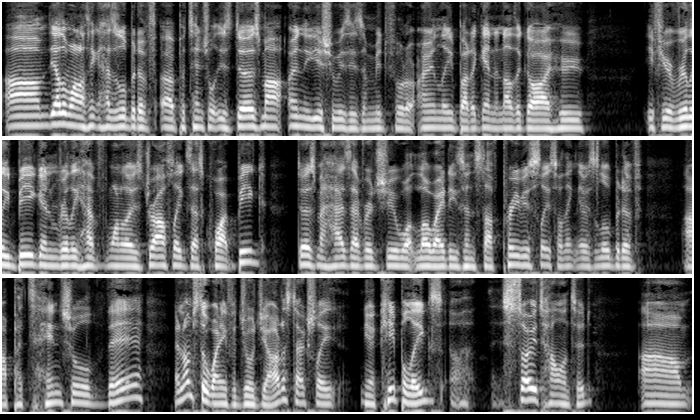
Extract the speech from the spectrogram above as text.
um, the other one I think has a little bit of uh, potential is Dersma. Only issue is he's a midfielder only, but again, another guy who, if you're really big and really have one of those draft leagues that's quite big, Dersma has averaged you what low 80s and stuff previously, so I think there's a little bit of uh, potential there. And I'm still waiting for Georgiades to actually, you know, keeper leagues, uh, so talented, um,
